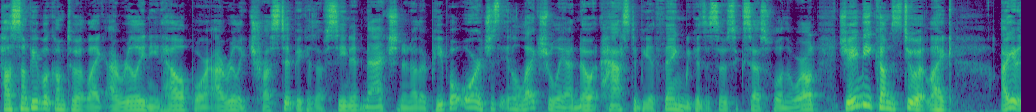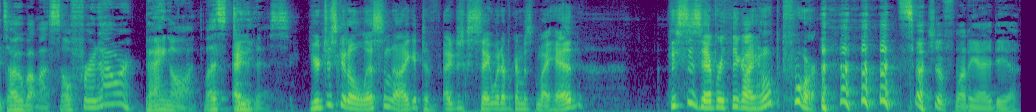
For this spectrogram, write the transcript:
How some people come to it like, I really need help, or I really trust it because I've seen it in action in other people, or just intellectually, I know it has to be a thing because it's so successful in the world. Jamie comes to it like, I get to talk about myself for an hour? Bang on. Let's do this. You're just gonna listen, and I get to I just say whatever comes to my head. This is everything I hoped for. Such a funny idea.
